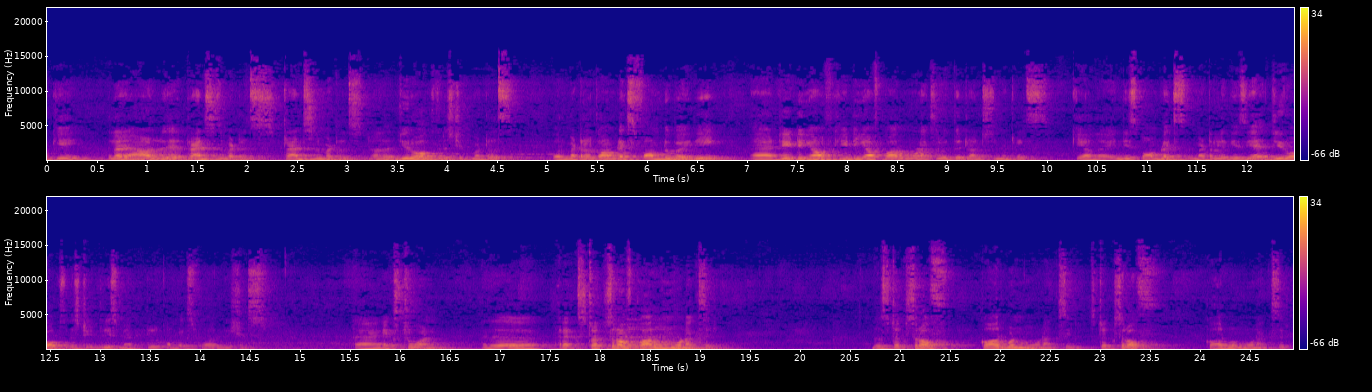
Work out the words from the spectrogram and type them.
okay இதெல்லாம் already transition metals transition metals அதாவது ஜீரோ ஆக்சிடைஸ் ஸ்டேட் மெட்டல்ஸ் ஒரு metal complex formed by the uh, treating of heating of carbon monoxide with the transition metals. Okay, and, uh, in this complex, metal is a zero oxide state. This metal complex formations. Uh, next one, the structure of carbon monoxide. The structure of carbon monoxide structure of carbon monoxide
